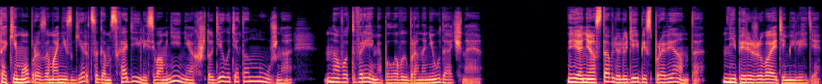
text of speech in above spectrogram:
Таким образом, они с герцогом сходились во мнениях, что делать это нужно. Но вот время было выбрано неудачное. «Я не оставлю людей без провианта. Не переживайте, миледи.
